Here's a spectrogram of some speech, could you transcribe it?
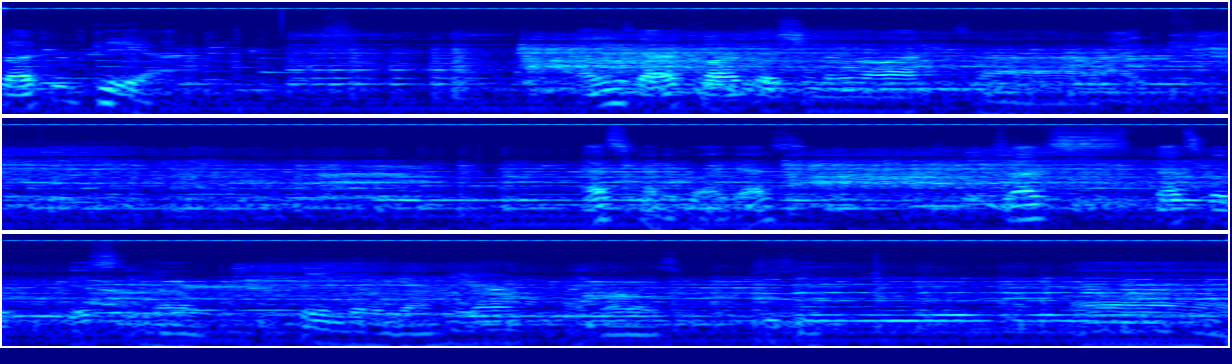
Start with Pia. And he's got a in the locked, uh. That's kind of cool, I guess. So let's, let's go just, you know, clean them again, you know? Like always. uh,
